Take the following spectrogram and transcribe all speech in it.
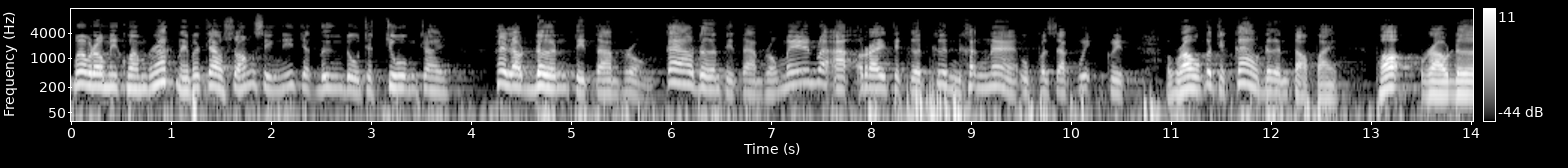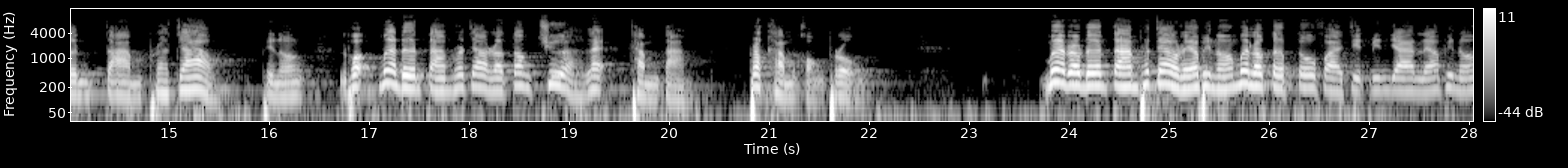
เมื่อเรามีความรักในพระเจ้าสองสิ่งนี้จะดึงดูดจะจูงใจ ให้เราเดินติดตามพระองค์ก้าวเดินติดตามพระองค์แม้ว่าอะไรจะเกิดขึ้นข้างหน้าอุปสรรควิกฤต เราก็จะก้าวเดินต่อไป เพราะเราเดินตามพระเจ้าพี่น้อง เพราะเมื่อเดินตามพระเจ้าเราต้องเชื่อและทำตามพระคำของพระองค์ เมื่อเราเดินตามพระเจ้าแล้วพี่น้อง เมื่อเราเติบโตฝ่ายจิตวิญญาณแล้วพี่น้อง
